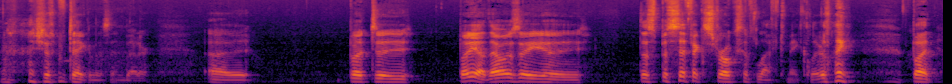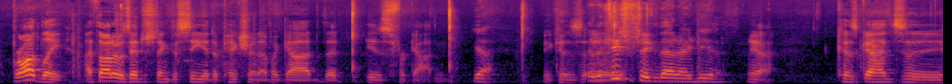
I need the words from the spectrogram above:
I should have taken this in better. Uh, but uh, but yeah, that was a uh, the specific strokes have left me clearly. But broadly, I thought it was interesting to see a depiction of a god that is forgotten Yeah. because And it's uh, interesting that idea. yeah, because God's uh,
